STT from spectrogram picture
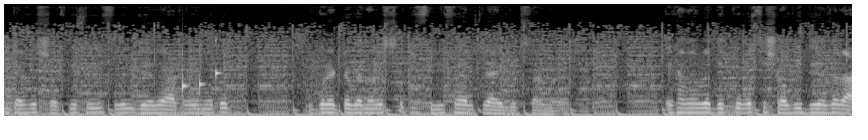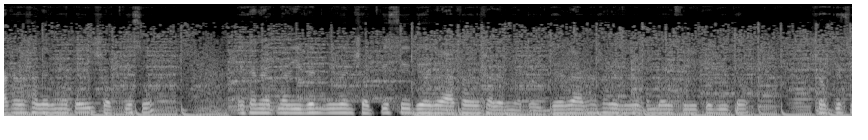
ইন্টারফেস সব কিছুই ফুল দুই হাজার আঠারোর মতো। উপরে একটা ব্যানার আসছে ফ্রি ফায়ার প্রাইভেট সার্ভার এখানে আমরা দেখতে পাচ্ছি সবই দুই হাজার আঠারো সালের মতোই সব কিছু এখানে আপনার ইভেন্ট ইভেন্ট সব কিছুই দুই হাজার আঠারো সালের মতোই। দুই হাজার আঠারো সালে যেরকমভাবে ফ্রিতে দিত সব কিছু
